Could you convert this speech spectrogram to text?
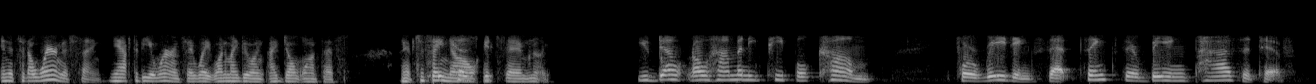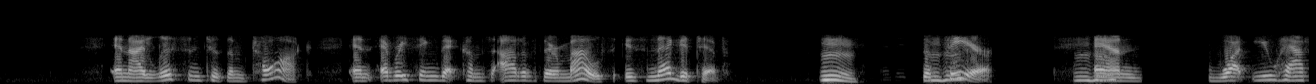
and it's an awareness thing. You have to be aware and say, wait, what am I doing? I don't want this. I have to say no. Because have to say I'm not. You don't know how many people come for readings that think they're being positive. And I listen to them talk, and everything that comes out of their mouth is negative. Mm. The Mhm. fear. Mhm. And what you have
